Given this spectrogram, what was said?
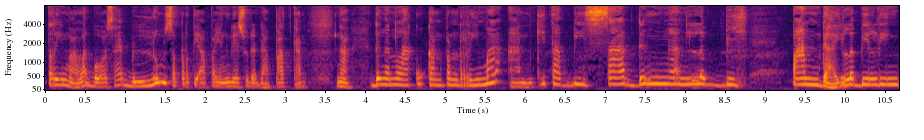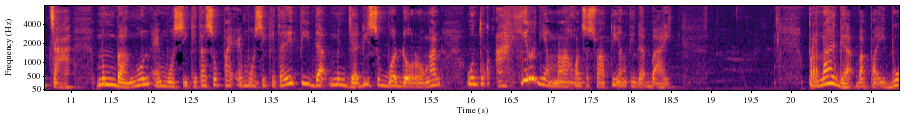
Terimalah bahwa saya belum seperti apa yang dia sudah dapatkan. Nah, dengan lakukan penerimaan, kita bisa dengan lebih pandai, lebih lincah membangun emosi kita supaya emosi kita ini tidak menjadi sebuah dorongan untuk akhirnya melakukan sesuatu yang tidak baik. Pernah gak Bapak Ibu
